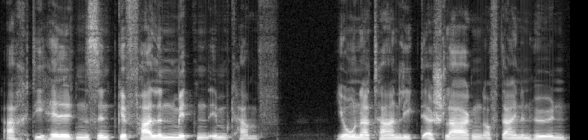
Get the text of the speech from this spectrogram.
Ach, die Helden sind gefallen mitten im Kampf. Jonathan liegt erschlagen auf deinen Höhen.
